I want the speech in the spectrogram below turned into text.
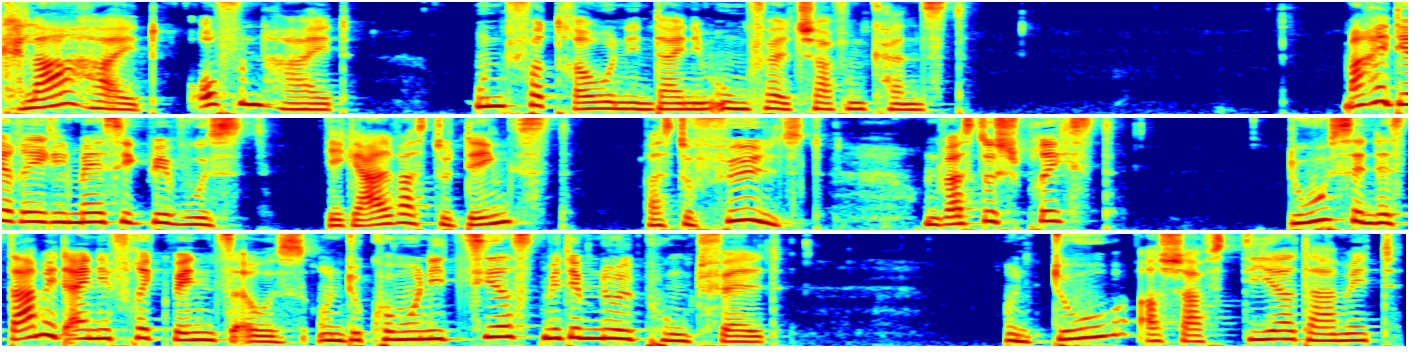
Klarheit, Offenheit und Vertrauen in deinem Umfeld schaffen kannst. Mache dir regelmäßig bewusst, egal was du denkst, was du fühlst und was du sprichst, du sendest damit eine Frequenz aus und du kommunizierst mit dem Nullpunktfeld. Und du erschaffst dir damit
